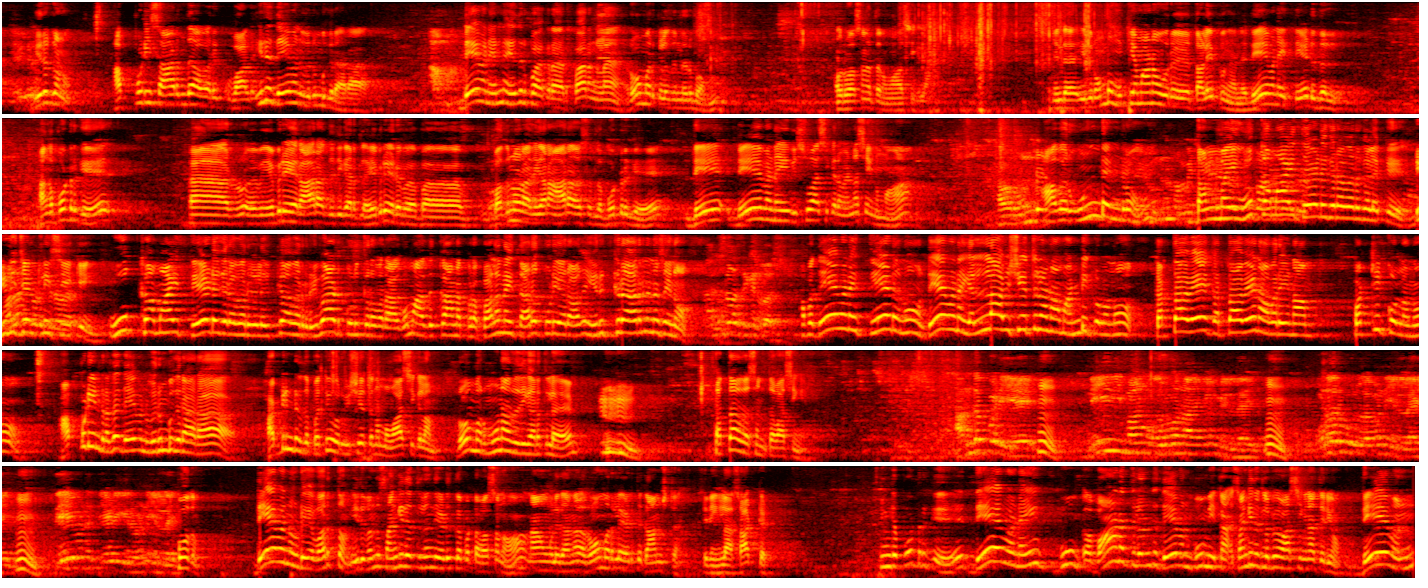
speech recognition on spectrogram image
இருக்கணும். அப்படி சார்ந்து அவருக்கு வாழ் இது தேவன் விரும்புகிறாரா? தேவன் என்ன எதிர்பார்க்கிறார்? பாருங்களேன் ரோமர்களது நிருபம். ஒரு வசனத்தை நம்ம வாசிக்கலாம். இந்த இது ரொம்ப முக்கியமான ஒரு தலைப்புங்க. இந்த தேவனை தேடுதல். அங்க போட்டிருக்கு. எபிரேயர் ஆறாவது அதிகாரத்தில் எபிரேயர் பதினோரு அதிகாரம் ஆறாவது வருஷத்தில் போட்டிருக்கு. தே தேவனை விசுவாசிக்கிறவன் என்ன செய்யணுமா? அவர் உண்டு அவர் உண்டென்றும் தம்மை ஊக்கமாய் தேடுகிறவர்களுக்கு diligently சீக்கிங் ஊக்கமாய் தேடுகிறவர்களுக்கு அவர் ரிவார்ட் கொடுக்கிறவராகவும் அதுக்கான பலனை தரக்கூடியவராக இருக்கிறாருன்னு என்ன செய்யணும்? அப்ப தேவனை தேடணும். தேவனை எல்லா விஷயத்திலும் நாம் அண்டிக் கொள்ளணும் கர்த்தாவே கர்த்தாவேன்னு அவரை நாம் பற்றி கொள்ளணும் அப்படின்றத தேவன் விரும்புகிறாரா? அப்படின்றத பத்தி ஒரு விஷயத்தை நம்ம வாசிக்கலாம். ரோமர் மூணாவது அதிகாரத்துல பத்தாவது வசனத்தை வாசிங்க. அந்தபடியே நீதிமான் ஒருவனாகிலும் இல்லை. உணர்வு உள்ளவன் இல்லை. தேவனை தேடுகிறவன் இல்லை. போதும். தேவனுடைய வருத்தம். இது வந்து சங்கீதத்திலேருந்து எடுக்கப்பட்ட வசனம். நான் உங்களுக்கு அதனால் ரோமரில் எடுத்து காமிச்சிட்டேன். சரிங்களா? ஷார்ட்கட் இங்கே போட்டிருக்கு தேவனை பூ வானத்திலிருந்து தேவன் பூமி சங்கீதத்தில் போய் வாசிங்கன்னா தெரியும். தேவன்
